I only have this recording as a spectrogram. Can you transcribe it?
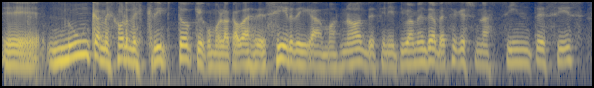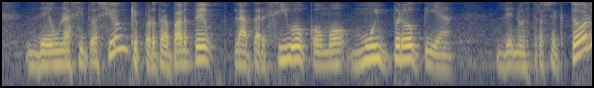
Eh, nunca mejor descripto que como lo acabas de decir, digamos, ¿no? Definitivamente me parece que es una síntesis de una situación que por otra parte la percibo como muy propia de nuestro sector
